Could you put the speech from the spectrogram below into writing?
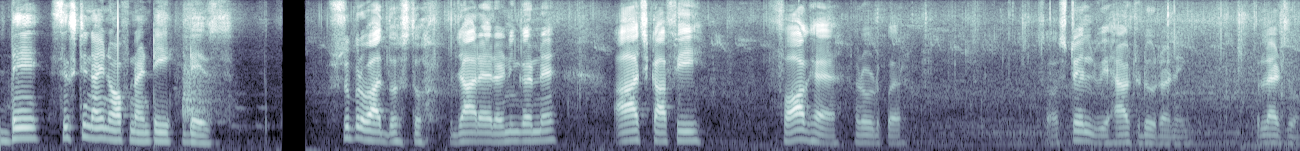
डे 69 ऑफ़ 90 डेज़। सुप्रभात दोस्तों जा रहे हैं रनिंग करने। आज काफ़ी फॉग है रोड पर। So still we have to do running तो लेट्स गो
